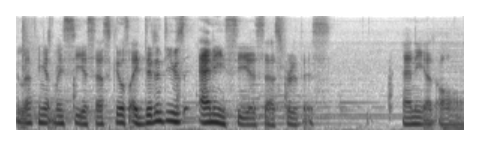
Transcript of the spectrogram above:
You're laughing at my CSS skills. I didn't use any CSS for this any at all.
